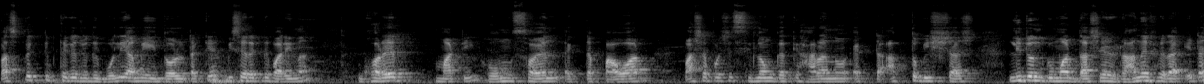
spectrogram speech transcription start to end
পার্সপেক্টিভ থেকে যদি বলি, আমি এই দলটাকে পিছিয়ে রাখতে পারি না। ঘরের মাটি হোম সয়েল একটা পাওয়ার পাশাপাশি শ্রীলঙ্কাকে হারানো একটা আত্মবিশ্বাস, লিটন কুমার দাসের রানে ফেরা, এটা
